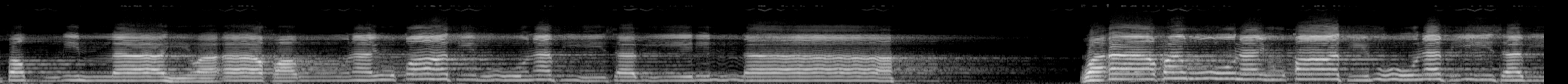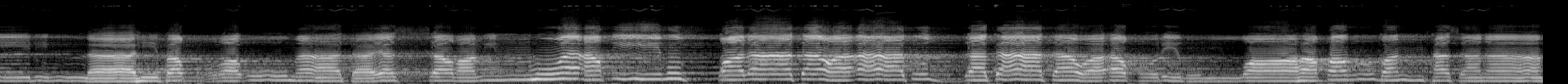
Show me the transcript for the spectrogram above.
فضل الله وآخرون يقاتلون في سبيل الله. وآخرون يقاتلون في سبيل الله. فاقرؤوا ما تيسر منه وأقيموا الصلاة وآتوا الزكاة وأقرضوا الله قرضا حسنا.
